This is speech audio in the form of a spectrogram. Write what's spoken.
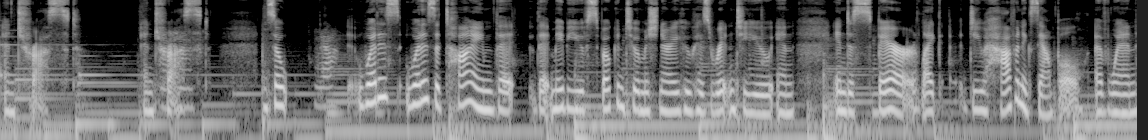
and trust. And mm-hmm. trust. And so yeah. what is what is a time that that maybe you've spoken to a missionary who has written to you in in despair like do you have an example of when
